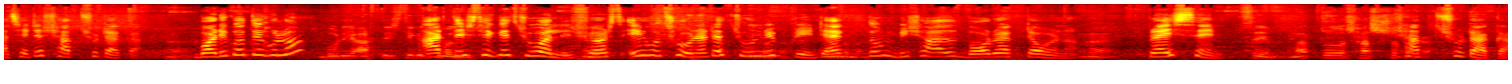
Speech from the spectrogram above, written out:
আচ্ছা এটা সাতশো টাকা। হ্যাঁ। বডি কত এগুলো? বড়ি আটত্রিশ থেকে 38 থেকে চুয়াল্লিশ ভিউয়ার্স এই হচ্ছে ওনাটা চুনরি প্রিন্ট একদম বিশাল বড় একটা ওনা হ্যাঁ। প্রাইস সেম। সেম মাত্র সাতশো টাকা।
